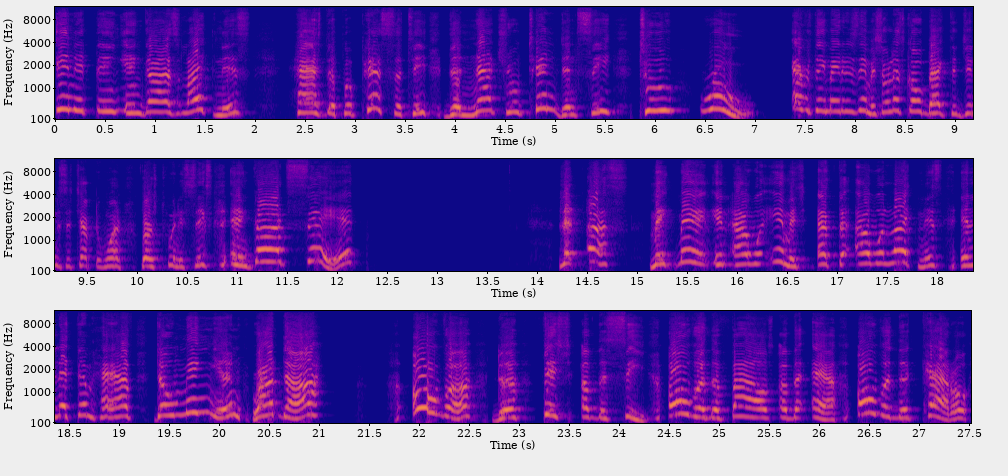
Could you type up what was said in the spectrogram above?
Anything in God's likeness has the propensity, the natural tendency to rule. Everything made in his image. So let's go back to Genesis chapter 1, verse 26. And God said, let us make man in our image after our likeness and let them have dominion, Radah, over the fish of the sea, over the fowls of the air, over the cattle,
